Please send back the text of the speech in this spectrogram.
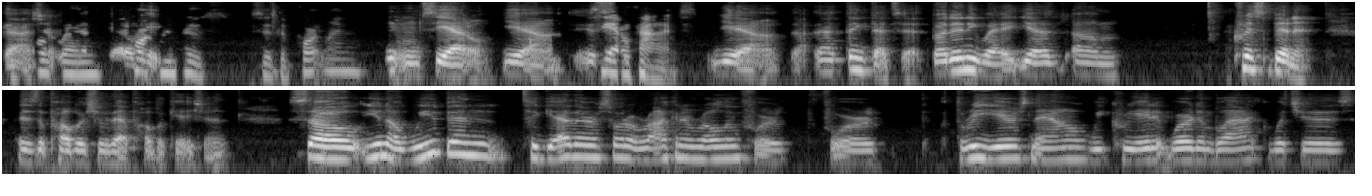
gosh, Portland, Seattle Portland News. Is it the Portland? Mm-mm, Seattle. Yeah. It's, Seattle Times. Yeah, I think that's it. But anyway, yeah. Um, Chris Bennett is the publisher of that publication. So you know we've been together, sort of rocking and rolling for for three years now. We created Word in Black, which is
